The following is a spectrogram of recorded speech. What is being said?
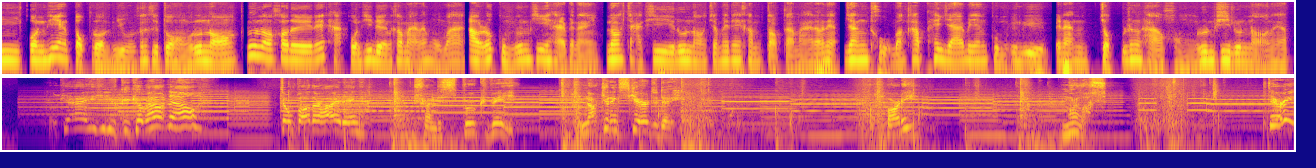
มีคนที่ยังตกหล่นอยู่ก็คือตัวของรุ่นน้อง รุ่นน้องเขาเลยได้ถามคนที่เดินเข้ามานะผมว่าเอาแล้วกลุ่มรุ่นพี่หายไปไหน นอกจากที่รุ่นน้องจะไม่ได้คำตอบกลับมาแล้วเนี่ยยังถูกบังคับให้ย้ายไปยังกลุ่มอื่นๆเป็นนั้นจบเรื่องราวของรุ่นพี่รุ่นน้องนะครับ Okay, you can come out now. Don't bother hiding. Trying to spook me. I'm not getting scared today. Barty? Marlos. Terry?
